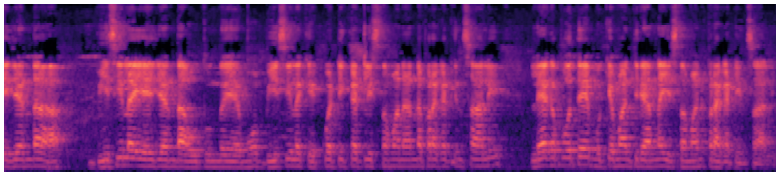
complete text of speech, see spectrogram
ఏజెండా బీసీల ఏజెండా అవుతుందో ఏమో బీసీలకు ఎక్కువ టికెట్లు ఇస్తామని అన్న ప్రకటించాలి లేకపోతే ముఖ్యమంత్రి అన్న ఇస్తామని ప్రకటించాలి.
